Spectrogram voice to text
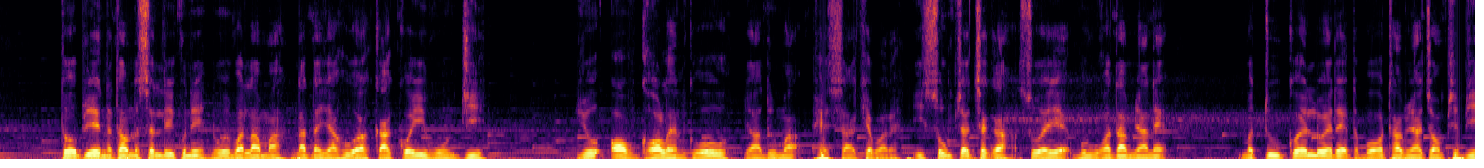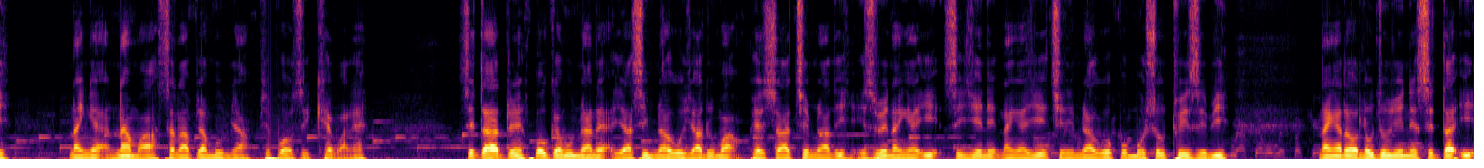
။ထို့အပြင်2024ခုနှစ်နိုဝင်ဘာလမှာနာတန်ယာဟုဟာကာကွယ်ရေးဝန်ကြီး You of Golan ကိုယာဒူးမှဖယ်ရှားခဲ့ပါတယ်။ဤဆုံးဖြတ်ချက်ကအစိုးရရဲ့မူဝါဒများနဲ့မတူကွဲလွဲတဲ့သဘောထားများကြောင့်ဖြစ်ပြီးနိုင်ငံအနှံ့မှာဆန္ဒပြမှုများဖြစ်ပေါ်စေခဲ့ပါတယ်။ စစ်တပ်အတွင်းပုတ်ကံမှုများနဲ့အရာရှိများကိုယာဒူးမှဖယ်ရှားခြင်းများသည်အစ္စရေးနိုင်ငံ၏စီးရေးနှင့်နိုင်ငံရေးအခြေအနေများကိုပုံမရှုပ်ထွေးစေပြီးနိုင်ငံတော်လုံခြုံရေးနှင့်စစ်တပ်၏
